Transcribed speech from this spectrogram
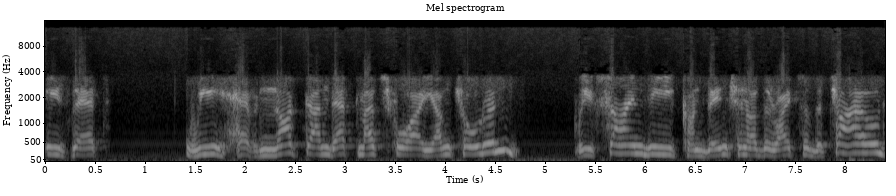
is that we have not done that much for our young children. We've signed the Convention of the Rights of the Child.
